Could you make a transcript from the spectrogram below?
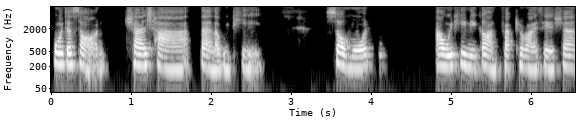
ครูจะสอนช้าๆ แต่ละวิธี สมมติเอาวิธีนี้ก่อน factorization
